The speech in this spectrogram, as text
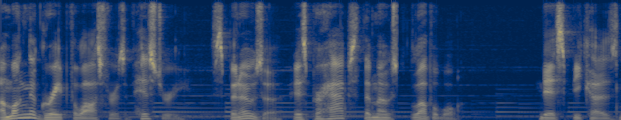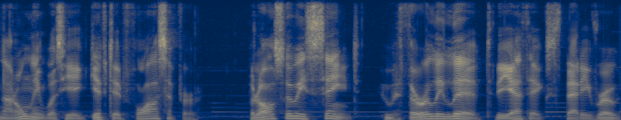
Among the great philosophers of history, Spinoza is perhaps the most lovable. This because not only was he a gifted philosopher, but also a saint who thoroughly lived the ethics that he wrote.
